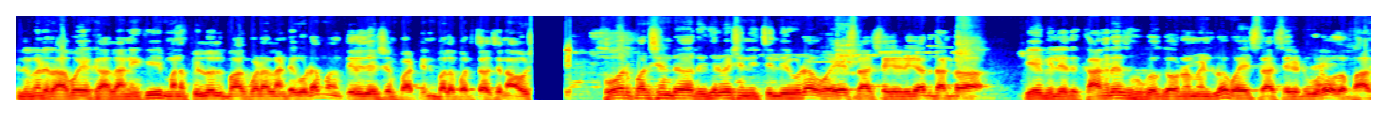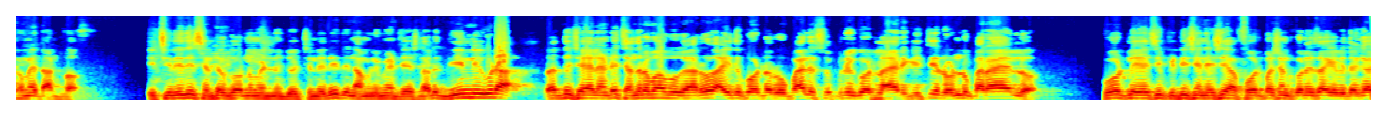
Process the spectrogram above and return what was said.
ఎందుకంటే రాబోయే కాలానికి మన పిల్లలు బాగుపడాలంటే కూడా మనం తెలుగుదేశం పార్టీని బలపరచాల్సిన అవసరం. ఫోర్ పర్సెంట్ రిజర్వేషన్ ఇచ్చింది కూడా వైఎస్ రాజశేఖర రెడ్డి గారు. దాంట్లో ఏమీ లేదు. కాంగ్రెస్ ఒక గవర్నమెంట్లో వైఎస్ రాజశేఖర రెడ్డి కూడా ఒక భాగమే దాంట్లో. ఇచ్చినది సెంట్రల్ గవర్నమెంట్ నుంచి వచ్చినది. దీన్ని అంప్లిమెంట్ చేసినారు. దీన్ని కూడా రద్దు చేయాలంటే చంద్రబాబు గారు ఐదు కోట్ల రూపాయలు సుప్రీంకోర్టు లాయర్కి ఇచ్చి రెండు పరాయాల్లో కోర్టులు వేసి పిటిషన్ వేసి ఆ ఫోర్ పర్సెంట్ కొనసాగే విధంగా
